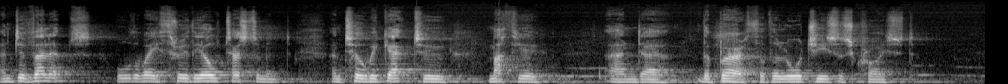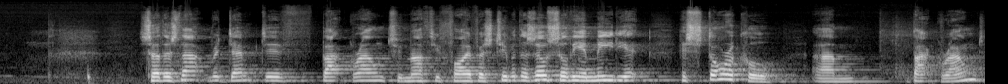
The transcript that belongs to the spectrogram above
and develops all the way through the Old Testament until we get to Matthew and uh, the birth of the Lord Jesus Christ. So there's that redemptive background to Matthew 5, verse 2, but there's also the immediate historical um, background.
